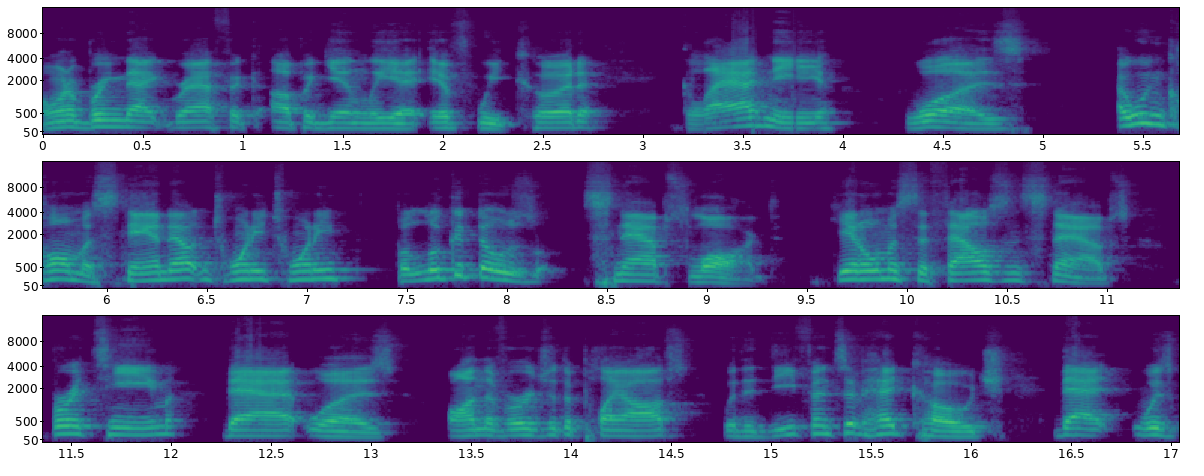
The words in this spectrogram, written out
I want to bring that graphic up again, Leah, if we could. Gladney was, I wouldn't call him a standout in 2020, but look at those snaps logged. He had almost a thousand snaps for a team that was on the verge of the playoffs with a defensive head coach that was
